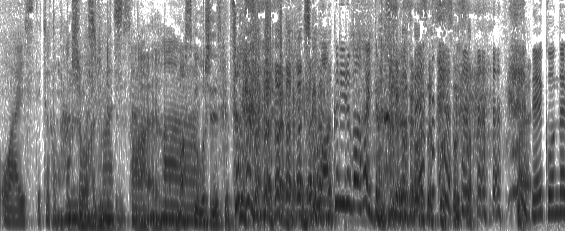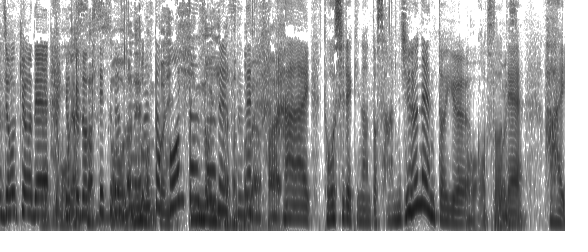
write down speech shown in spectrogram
お会いしてちょっと感動しました。はい、マスク越しですけど。しかもアクリル板入ってますけどね。そうそうそうそう。ね、こんな状況でよくぞ来てくださいました。本当そうですね。はい。投資歴なんと30 10年ということで、はい、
